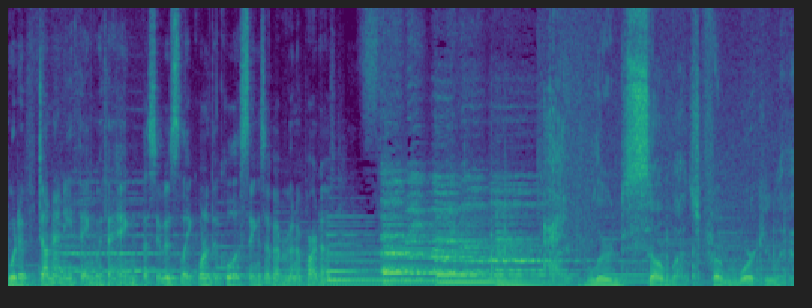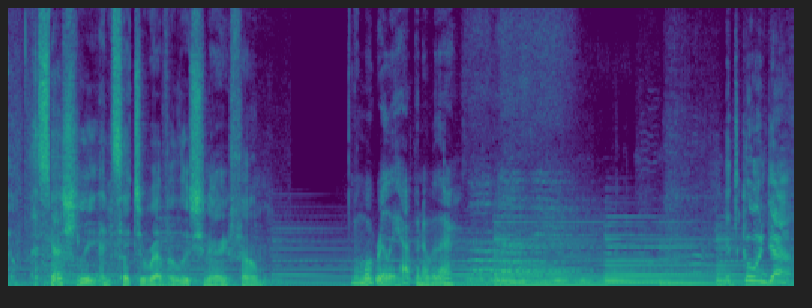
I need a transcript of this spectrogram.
would have done anything with Ang. It was like one of the coolest things I've ever been a part of. I've learned so much from working with him, especially in such a revolutionary film. And what really happened over there? It's going down.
